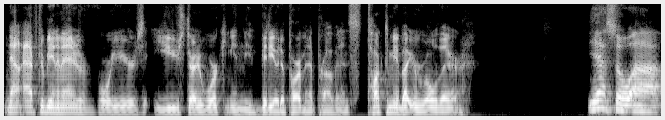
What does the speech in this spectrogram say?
Now, after being a manager for four years, you started working in the video department at Providence. Talk to me about your role there. Yeah, so uh,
